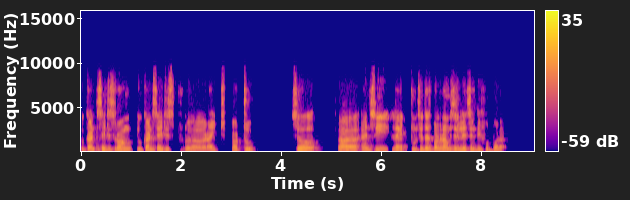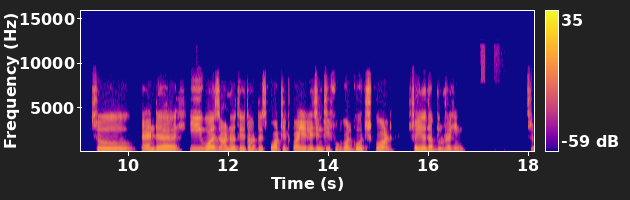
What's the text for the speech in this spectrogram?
you can't say it is wrong. You can't say it is uh, right or true. So, uh, and see, like Tulsidas Balaram is a legendary footballer. So, and uh, he was unearthed or spotted by a legendary football coach called Syed Abdul Rahim. So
